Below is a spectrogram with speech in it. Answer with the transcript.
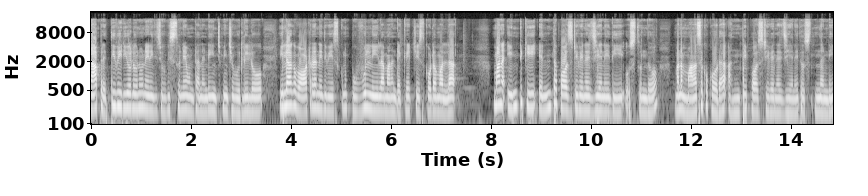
నా ప్రతి వీడియోలోనూ నేను ఇది చూపిస్తూనే ఉంటానండి. ఇంచుమించు ఉల్లిలో ఇలాగ వాటర్ అనేది వేసుకుని పువ్వుల్ని ఇలా మనం డెకరేట్ చేసుకోవడం వల్ల మన ఇంటికి ఎంత పాజిటివ్ ఎనర్జీ అనేది వస్తుందో మన మనసుకు కూడా అంతే పాజిటివ్ ఎనర్జీ అనేది వస్తుందండి.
